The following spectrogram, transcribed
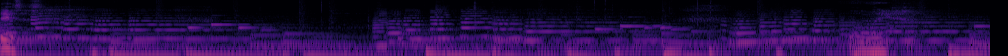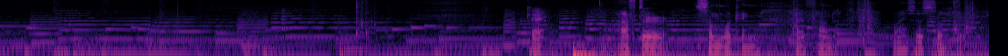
Jesus. Okay. After some looking, I found it. Why is this still here?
